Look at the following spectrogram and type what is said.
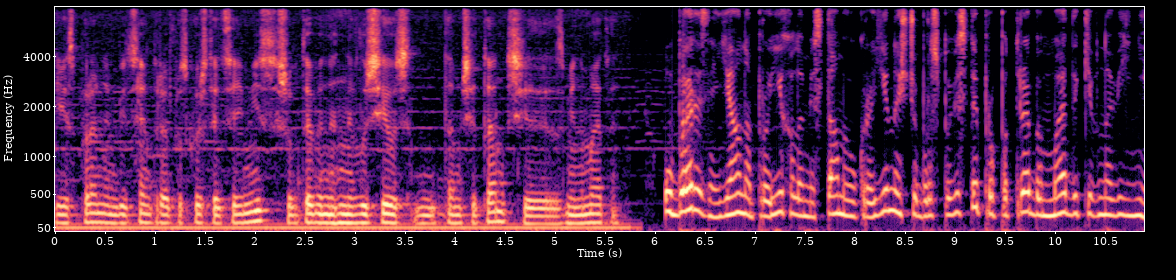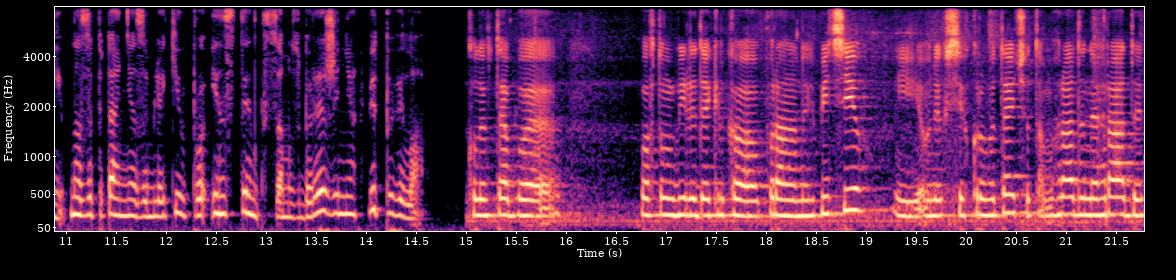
і з пораненим бійцем треба проскочити цей міст, щоб в тебе не, не влучив там чи танк, чи з міномета. У березні Яна проїхала містами України, щоб розповісти про потреби медиків на війні. На запитання земляків про інстинкт самозбереження відповіла. Коли в тебе в автомобілі декілька поранених бійців, і у них всіх кровотеча, там гради, не гради,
